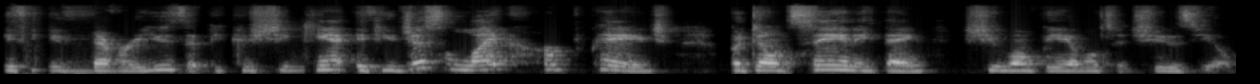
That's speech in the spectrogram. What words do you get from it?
if you've never used it because she can't if you just like her page but don't say anything she won't be able to choose you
